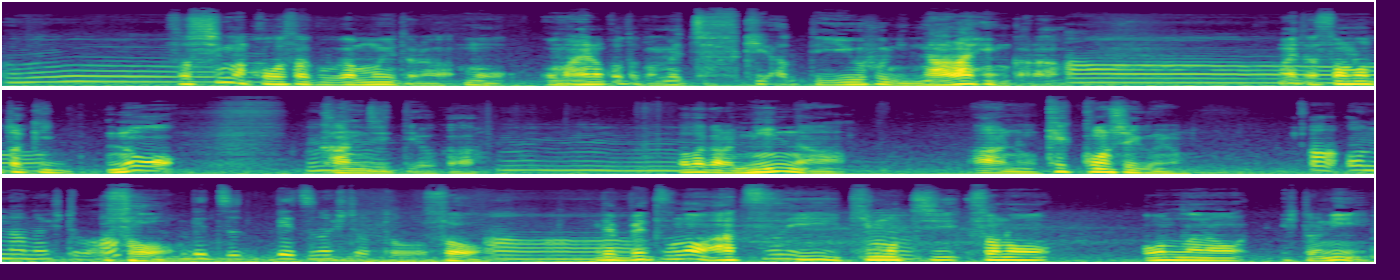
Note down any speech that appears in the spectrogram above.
うーんそう島耕作が向いたらもうお前のことがめっちゃ好きやっていう風にならへんからあー。まあその時の感じっていうか、うんうんうんだからみんなあの結婚していくんよ。あ女の人は？そう。別別の人と？そう。で別の熱い気持ち、その女の人に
